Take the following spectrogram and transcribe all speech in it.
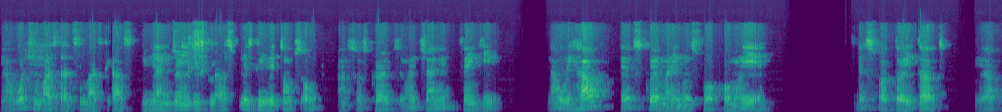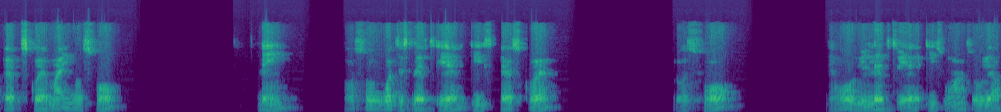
You are watching master t math class if you are enjoying this class please give a thumbs up and subscribe to my channel. Thank you now we have x squared minus 4 common here. Let's factor it out. We have x squared minus 4. Then, also what is left here is x squared plus 4. Then what be left here is 1. So we have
